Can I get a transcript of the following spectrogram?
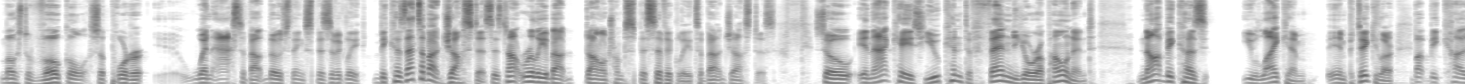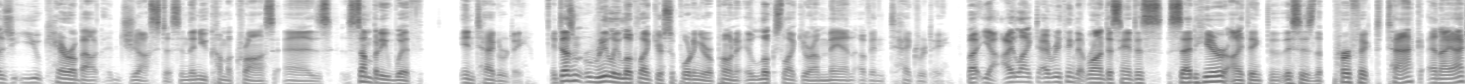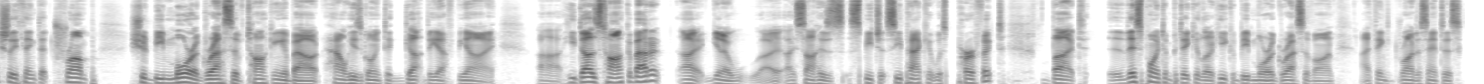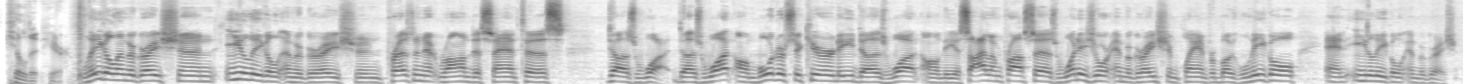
most vocal supporter eh, when asked about those things specifically because that's about justice. It's not really about Donald Trump specifically, it's about justice. So in that case, you can defend your opponent not because you like him in particular, but because you care about justice. And then you come across as somebody with integrity. It doesn't really look like you're supporting your opponent. It looks like you're a man of integrity. But yeah, I liked everything that Ron DeSantis said here. I think that this is the perfect tack. And I actually think that Trump should be more aggressive talking about how he's going to gut the FBI. Uh, he does talk about it. Uh, you know, I, I, saw his speech at CPAC. It was perfect. But this point in particular, he could be more aggressive on. I think Ron DeSantis killed it here. Legal immigration, illegal immigration, President Ron DeSantis does what? Does what on border security? Does what on the asylum process? What is your immigration plan for both legal and illegal immigration?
